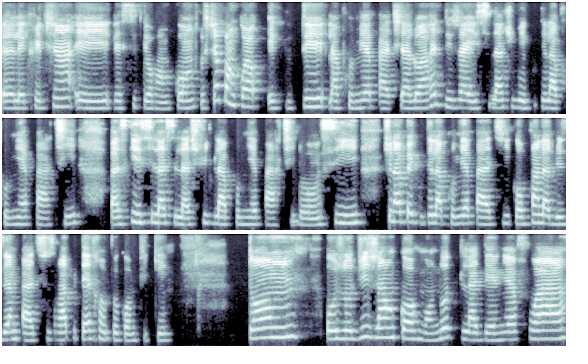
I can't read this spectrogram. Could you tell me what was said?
euh, les chrétiens et les sites de rencontres. Je n'ai pas encore écouté la première partie, alors arrête déjà ici, là, tu vas écouter la première partie, parce qu'ici, là, c'est la suite de la première partie. Donc, si tu n'as pas écouté la première partie, comprendre la deuxième partie, ce sera peut-être un peu compliqué. Donc, aujourd'hui, j'ai encore mon hôte la dernière fois,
